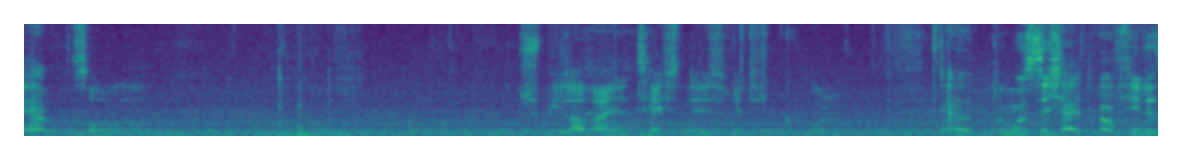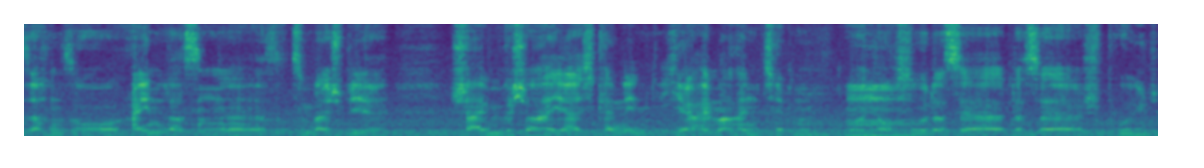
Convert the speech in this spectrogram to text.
Ja. so Spielerei, technisch, richtig cool. Ja, du musst dich halt auf viele Sachen so einlassen. Ne? Also zum Beispiel Scheibenwischer, ja, ich kann den hier einmal antippen und Mhm. auch so, dass er, dass er sprüht.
